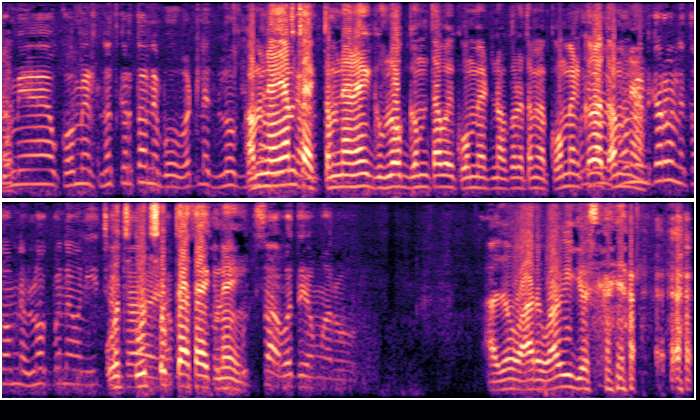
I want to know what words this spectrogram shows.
તમે કોમેન્ટ્સ નથી કરતા ને બહુ એટલે બ્લોગ અમને એમ થાય તમને નહીં વ્લોગ ગમતા હોય કોમેન્ટ ન કરો તમે કોમેન્ટ કરો તો અમને કોમેન્ટ કરો ને તો અમને બ્લોગ બનાવવાની ઈચ્છા થાય ઉત્સુકતા થાય કે નહીં? ઉત્સાહ વધે અમારો. આ જો આરો આવી ગયો છે અહીંયા.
